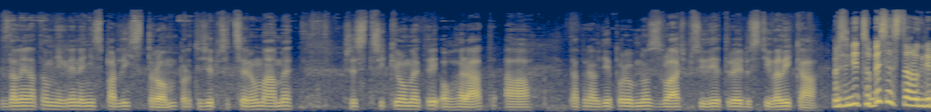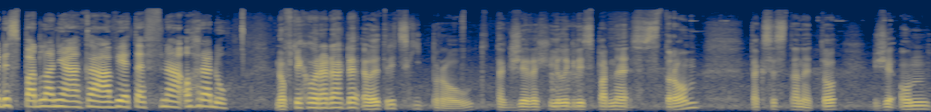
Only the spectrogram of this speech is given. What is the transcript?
Zdali na tom někde není spadlý strom, protože přece jenom máme přes 3 kilometry ohrad a ta pravděpodobnost, zvlášť při větru, je dosti veliká. Prosím tě, co by se stalo, kdyby spadla nějaká větev na ohradu? No v těch ohradách jde elektrický proud, takže ve chvíli, kdy spadne strom, tak se stane to, že on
